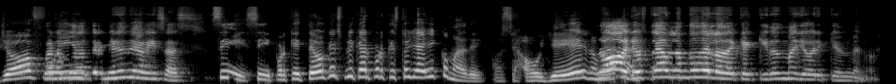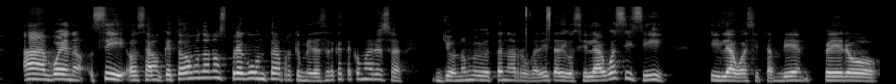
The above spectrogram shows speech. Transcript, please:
yo fui... Bueno, cuando termines me avisas. Sí, sí, porque tengo que explicar por qué estoy ahí, comadre. O sea, oye, no. No, yo estoy hablando de lo de que quién es mayor y quién es menor. Ah, bueno, sí, o sea, aunque todo el mundo nos pregunta, porque mira, acércate, comadre, o sea, yo no me veo tan arrugadita, digo, si le hago así, sí, y le hago así también, pero,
